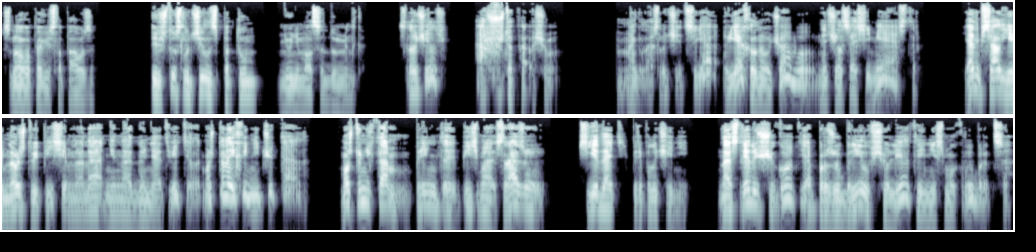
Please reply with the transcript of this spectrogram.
Снова повисла пауза. — И что случилось потом? — не унимался Думинг. — Случилось? А что, по-вашему, могло случиться? Я уехал на учебу, начался семестр. Я написал ей множество писем, но она ни на одно не ответила. Может, она их и не читала. Может, у них там принято письма сразу съедать при получении. На следующий год я прозубрил все лето и не смог выбраться.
